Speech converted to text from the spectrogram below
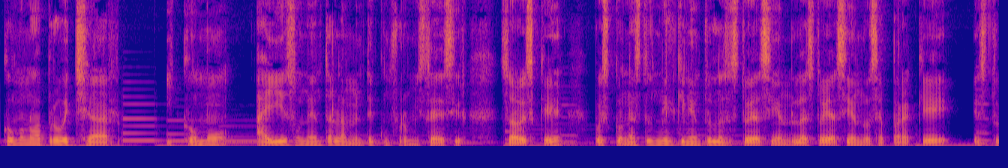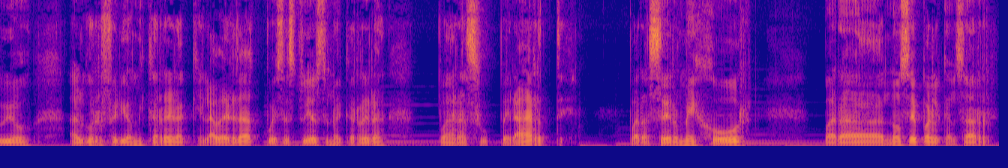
¿cómo no aprovechar y cómo ahí es donde entra la mente conformista de decir, ¿sabes qué? Pues con estos 1500 las estoy haciendo, la estoy haciendo, o sea, ¿para qué estudio algo referido a mi carrera? Que la verdad, pues estudiaste una carrera para superarte, para ser mejor, para, no sé, para alcanzar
